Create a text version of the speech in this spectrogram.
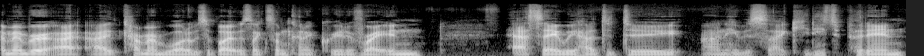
I remember I, I can't remember what it was about. It was like some kind of creative writing essay we had to do, and he was like, "You need to put in,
